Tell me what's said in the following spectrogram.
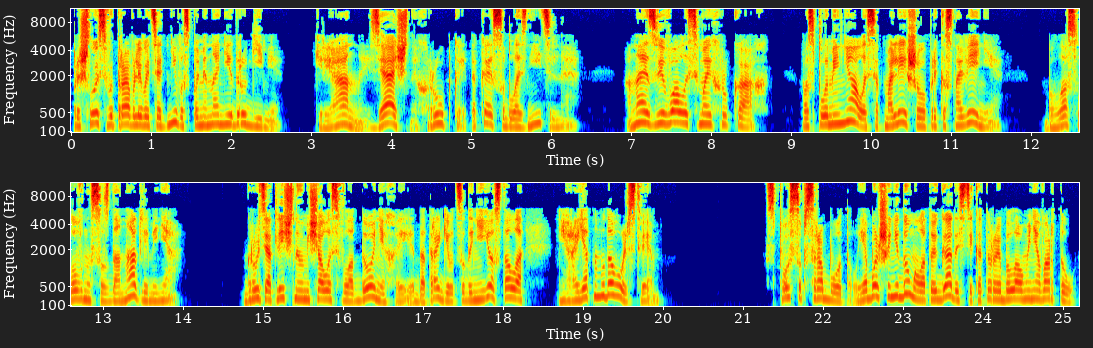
Пришлось вытравливать одни воспоминания другими. Кирианна, изящная, хрупкая, такая соблазнительная. Она извивалась в моих руках, воспламенялась от малейшего прикосновения — была словно создана для меня. Грудь отлично умещалась в ладонях, и дотрагиваться до нее стало невероятным удовольствием. Способ сработал. Я больше не думал о той гадости, которая была у меня во рту.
